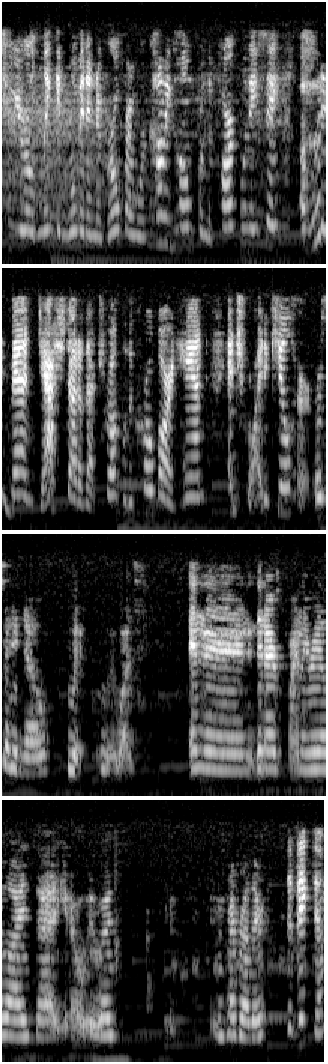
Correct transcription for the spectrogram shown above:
22-year-old Lincoln woman and a girlfriend were coming home from the park when they say a hooded man dashed out of that truck with a crowbar in hand and tried to kill her. First, I didn't know who it who it was, and then then I finally realized that you know it was it, it was my brother. The victim,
